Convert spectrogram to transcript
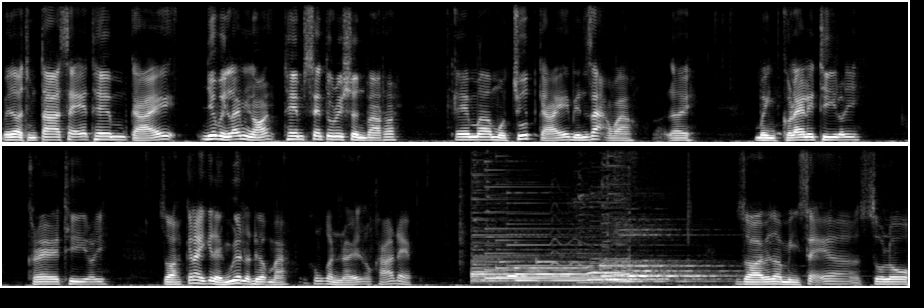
bây giờ chúng ta sẽ thêm cái, như mình nãy mình nói, thêm saturation vào thôi. Thêm ờ, một chút cái biến dạng vào. Đây, mình clarity nó đi. Clarity nó đi. Rồi, cái này cái để nguyên là được mà, không cần đấy nó khá đẹp. Rồi, bây giờ mình sẽ ờ, solo.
